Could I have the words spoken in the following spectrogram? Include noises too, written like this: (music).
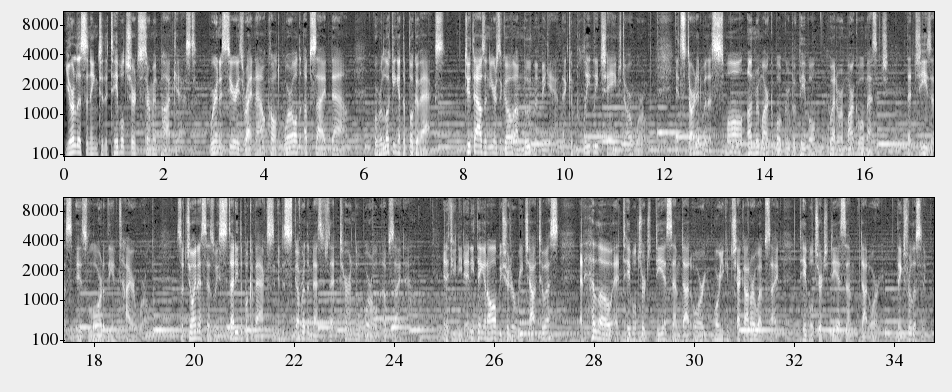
You're listening to the Table Church Sermon Podcast. We're in a series right now called World Upside Down, where we're looking at the book of Acts. 2,000 years ago, a movement began that completely changed our world. It started with a small, unremarkable group of people who had a remarkable message that Jesus is Lord of the entire world. So join us as we study the book of Acts and discover the message that turned the world upside down. And if you need anything at all, be sure to reach out to us at hello at tablechurchdsm.org, or you can check out our website, tablechurchdsm.org. Thanks for listening.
